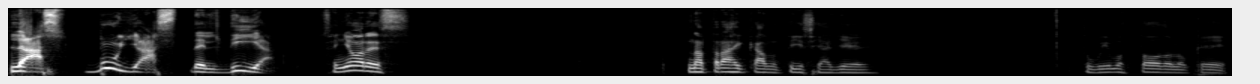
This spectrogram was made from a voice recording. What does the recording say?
Las bullas del día. Señores, una trágica noticia ayer. Tuvimos todo lo que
